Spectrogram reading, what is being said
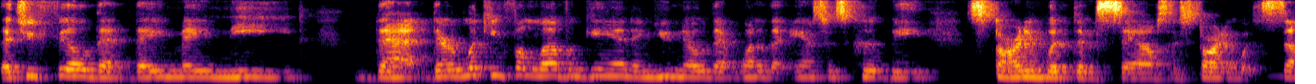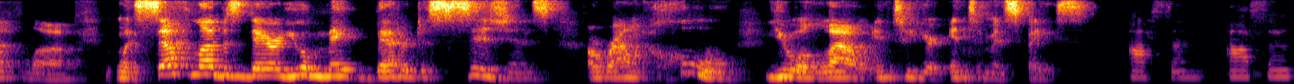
that you feel that they may need that they're looking for love again. And you know that one of the answers could be starting with themselves and starting with self love. When self love is there, you'll make better decisions around who you allow into your intimate space. Awesome. Awesome.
